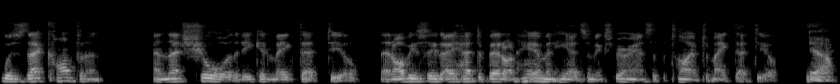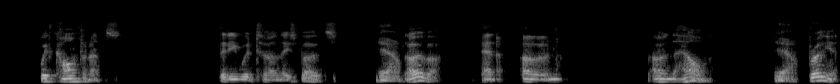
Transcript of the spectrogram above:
was that confident and that sure that he could make that deal. And obviously, they had to bet on him, and he had some experience at the time to make that deal Yeah. with confidence that he would turn these boats Yeah. over and own own the helm. Yeah. Brilliant.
